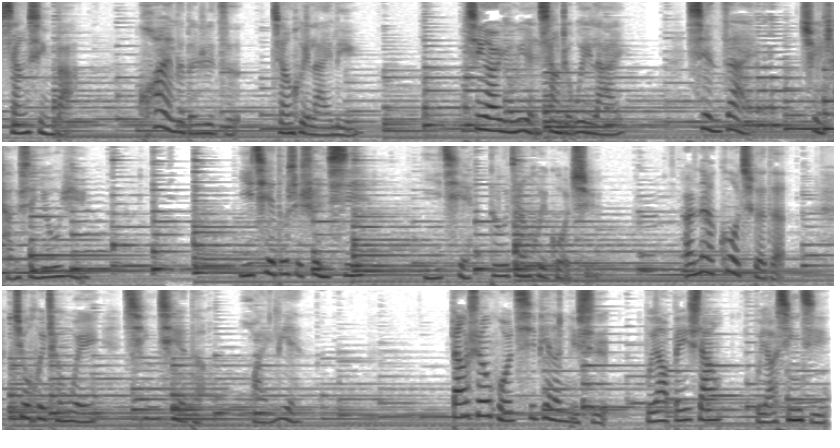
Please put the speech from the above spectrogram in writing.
相信吧，快乐的日子将会来临。心儿永远向着未来，现在却尝试忧郁。一切都是瞬息，一切都将会过去，而那过去了的，就会成为亲切的怀恋。当生活欺骗了你时，不要悲伤，不要心急。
